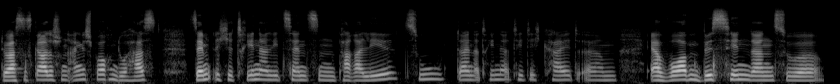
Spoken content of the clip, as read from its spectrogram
Du hast es gerade schon angesprochen, du hast sämtliche Trainerlizenzen parallel zu deiner Trainertätigkeit ähm, erworben, bis hin dann zur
